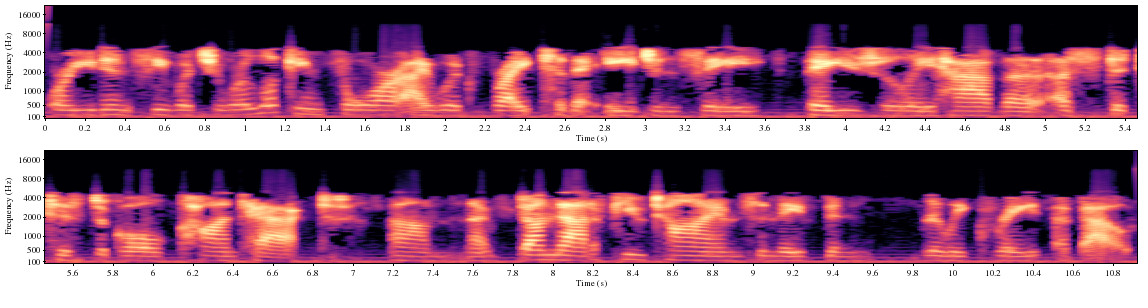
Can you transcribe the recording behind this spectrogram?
or you didn't see what you were looking for, I would write to the agency. They usually have a, a statistical contact. Um, and I've done that a few times and they've been really great about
